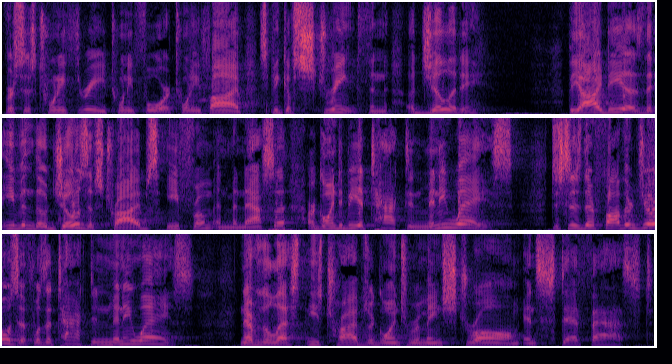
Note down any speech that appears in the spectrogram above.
Verses 23, 24, 25 speak of strength and agility. The idea is that even though Joseph's tribes, Ephraim and Manasseh, are going to be attacked in many ways, just as their father Joseph was attacked in many ways, nevertheless, these tribes are going to remain strong and steadfast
